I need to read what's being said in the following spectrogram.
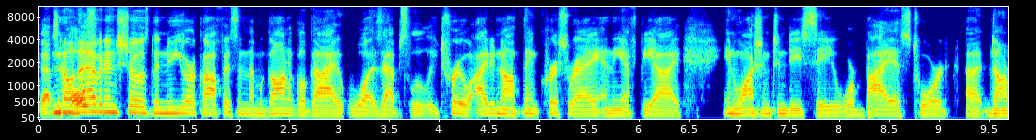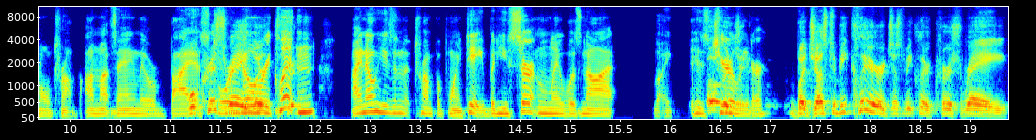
That's no, also- the evidence shows the New York office and the McGonigal guy was absolutely true. I do not think Chris Wray and the FBI in Washington D.C. were biased toward uh, Donald Trump. I'm not saying they were biased well, toward Wray Hillary was- Clinton. I know he's a Trump appointee, but he certainly was not like his oh, cheerleader. But just to be clear, just to be clear, Chris Wray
